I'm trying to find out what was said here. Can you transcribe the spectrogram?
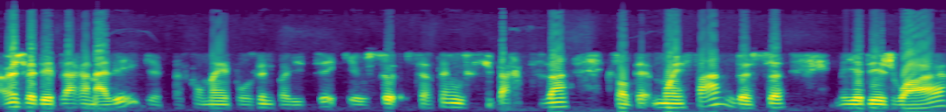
Un, je vais déplaire à ma ligue, parce qu'on m'a imposé une politique, et aussi- certains aussi partisans qui sont peut-être moins fans de ça. Mais il y a des joueurs,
